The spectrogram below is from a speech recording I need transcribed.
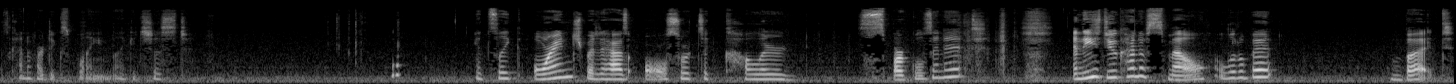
It's kind of hard to explain. Like it's just... It's like orange, but it has all sorts of colored sparkles in it. And these do kind of smell a little bit. But,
